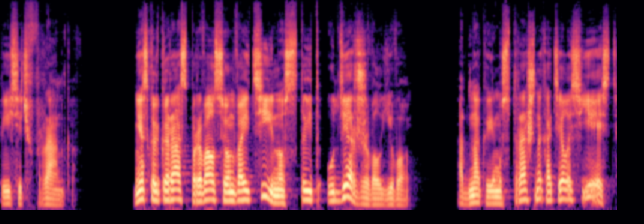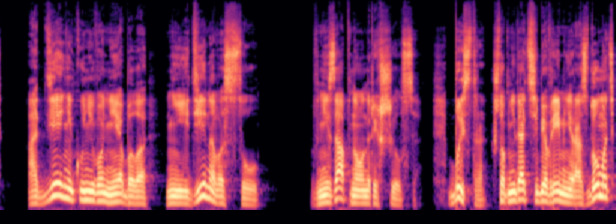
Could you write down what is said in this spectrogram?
тысяч франков! Несколько раз порывался он войти, но стыд удерживал его. Однако ему страшно хотелось есть, а денег у него не было ни единого су. Внезапно он решился. Быстро, чтобы не дать себе времени раздумать,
